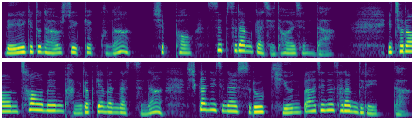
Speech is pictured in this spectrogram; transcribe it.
내 얘기도 나올 수 있겠구나 싶어 씁쓸함까지 더해진다. 이처럼 처음엔 반갑게 만났으나 시간이 지날수록 기운 빠지는 사람들이 있다.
